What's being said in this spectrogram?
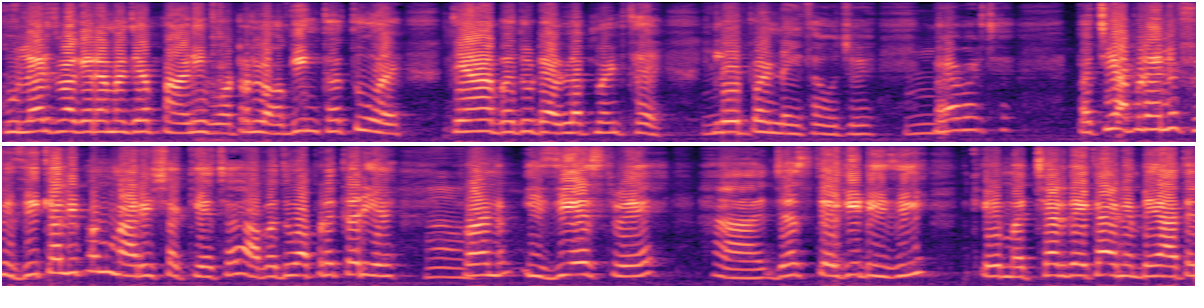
કુલર્સ વગેરેમાં જ્યાં પાણી વોટર લોગિંગ થતું હોય ત્યાં આ બધું ડેવલપમેન્ટ થાય. એટલે પણ નહીં થવું જોઈએ. બરાબર છે? પછી આપણે એને ફિઝિકલી પણ મારી શકીએ છીએ આ બધું આપણે કરીએ. પણ ઇઝીએસ્ટ વે હા જસ્ટ ટેક ઇટ ઇઝી કે મચ્છર દેખાય ને બે હાથે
